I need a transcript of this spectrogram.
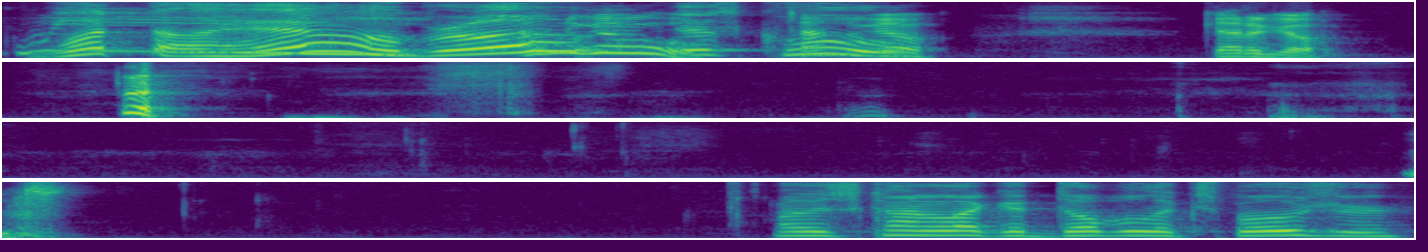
What the hell, bro? go. That's Time to cool. go. Gotta go. Oh, it's kind of like a double exposure.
